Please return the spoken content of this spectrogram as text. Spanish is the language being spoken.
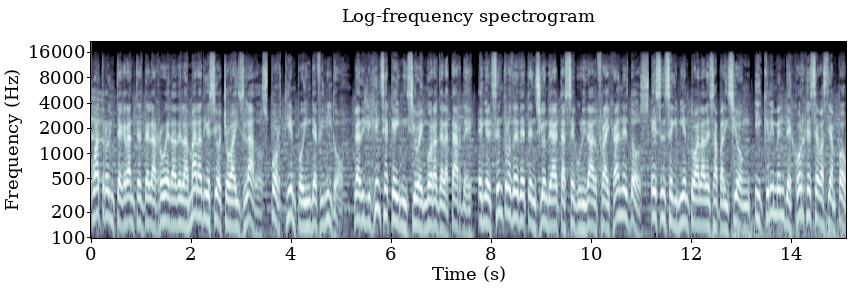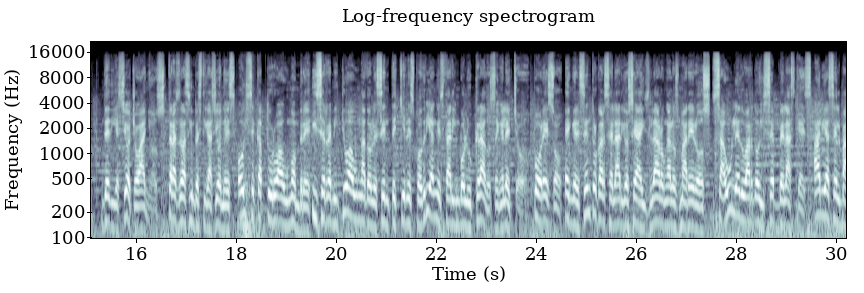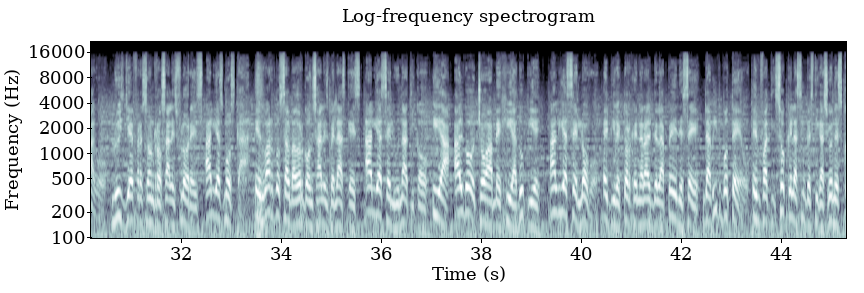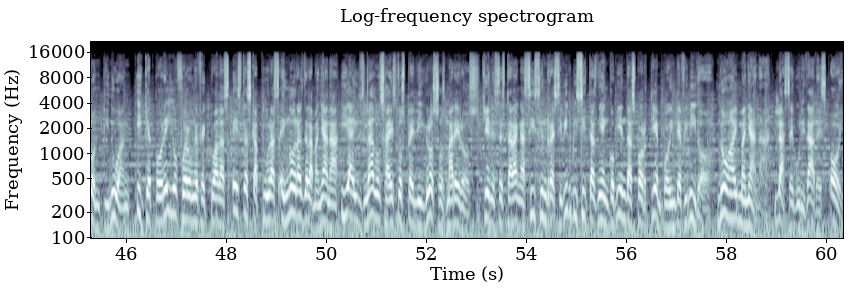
cuatro integrantes de la Rueda de la Mara 18 aislados por tiempo indefinido. La diligencia que inició en horas de la tarde en el Centro de Detención de Alta Seguridad Fraijanes II es en seguimiento a la desaparición y crimen de Jorge Sebastián Pop, de 18 años. Tras las investigaciones, hoy se capturó a un hombre y se remitió a un adolescente quienes podrían estar involucrados en el hecho. Por eso, en el centro carcelario se aislaron a los mareros Saúl Eduardo Isep Velázquez, alias El Vago, Luis Jefferson Rosales Flores, alias Mosca, Eduardo Salvador González Velázquez, alias El Lunático, y a Aldo Ochoa Mejía Dupie, alias El Lobo. El director general de la PNC, David Boteo, enfatizó que las investigaciones continúan y que por ello fueron efectuadas estas capturas en horas de la mañana y aislados a estos peligrosos mareros, quienes estarán así sin recibir visitas ni encomiendas por tiempo indefinido. No hay mañana, la seguridad es hoy.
